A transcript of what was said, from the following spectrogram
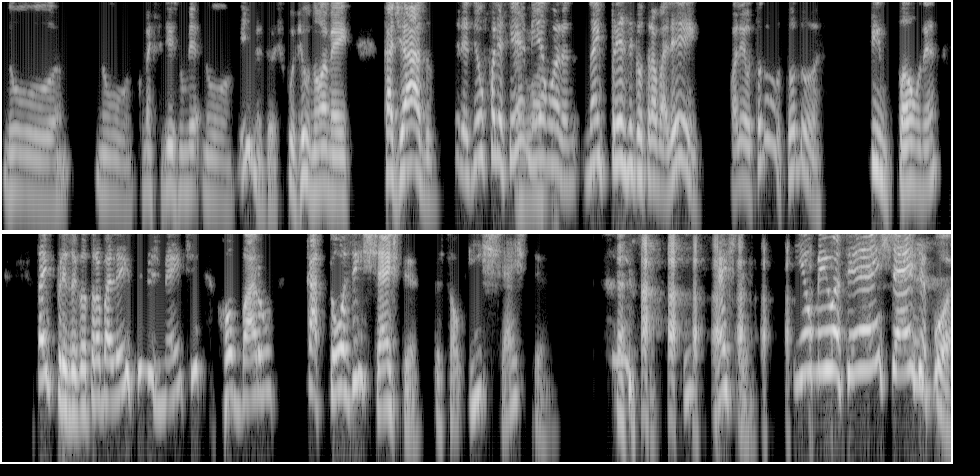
no, no como é que se diz? No, no, ih, meu Deus, fugiu o nome aí. Cadeado. Eu falei assim, é, é mesmo, olha, na empresa que eu trabalhei, olha, eu todo, todo pimpão, né? Na empresa que eu trabalhei, simplesmente roubaram 14 em Chester. Pessoal, em Chester? Isso, em Chester. E eu meio assim, é em Chester, pô.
